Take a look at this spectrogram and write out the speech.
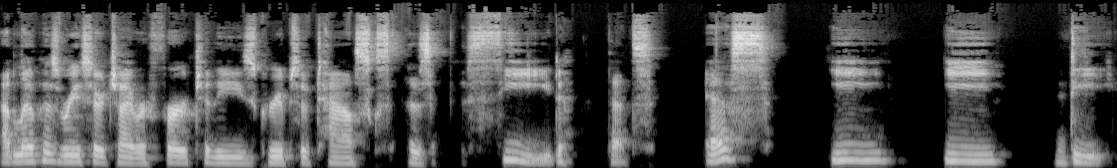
At Lopez Research, I refer to these groups of tasks as SEED. That's S E E D.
